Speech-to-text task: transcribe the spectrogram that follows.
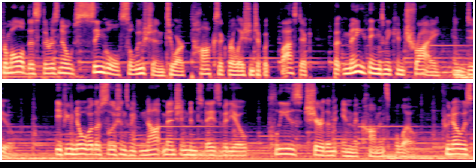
From all of this, there is no single solution to our toxic relationship with plastic, but many things we can try and do. If you know of other solutions we've not mentioned in today's video, please share them in the comments below. Who knows,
